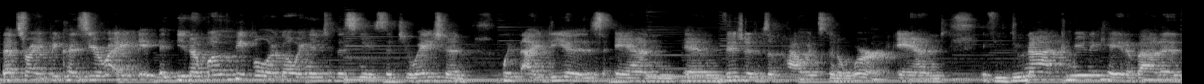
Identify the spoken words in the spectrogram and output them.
That's right, because you're right. It, you know, both people are going into this new situation with ideas and and visions of how it's going to work. And if you do not communicate about it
